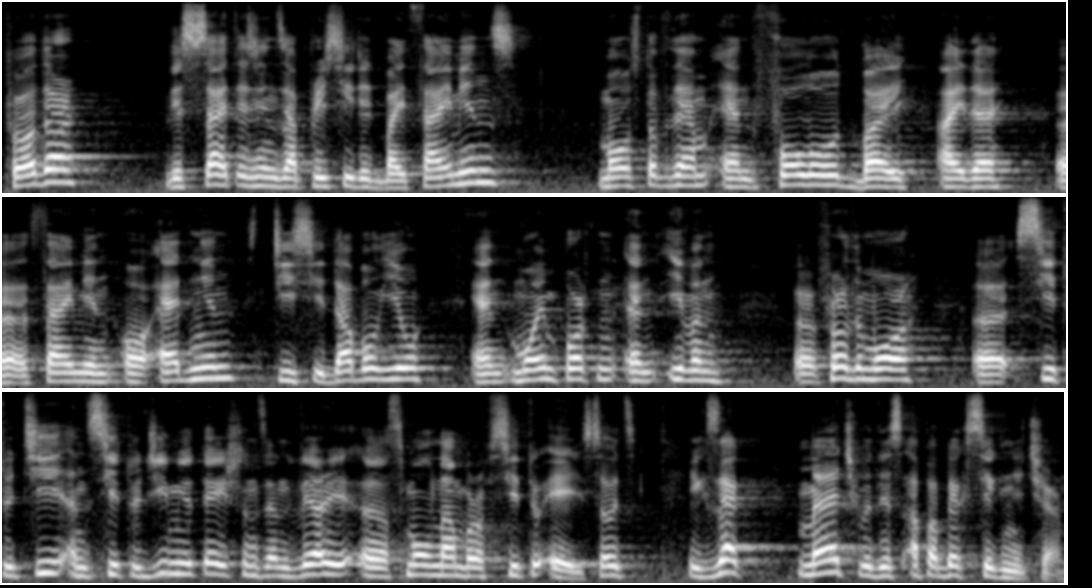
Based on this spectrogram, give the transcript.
further, these cytosines are preceded by thymines, most of them, and followed by either uh, thymine or adenine, TCW, and more important, and even uh, furthermore, uh, C2T and C2G mutations, and very small number of C2A. So it's exact match with this upper back signature.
